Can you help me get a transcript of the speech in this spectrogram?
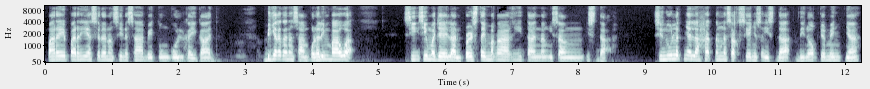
Pare-pareha sila ng sinasabi tungkol kay God. Bigyan kita ng sample. Halimbawa, si, si Magellan, first time makakita ng isang isda. Sinulat niya lahat ng nasaksiyan niya sa isda, dinocument niya,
